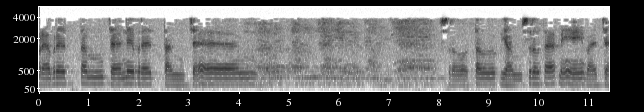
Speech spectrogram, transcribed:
प्रवृत्तं च निवृत्तं च श्रोतव्यं श्रुतमेव च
